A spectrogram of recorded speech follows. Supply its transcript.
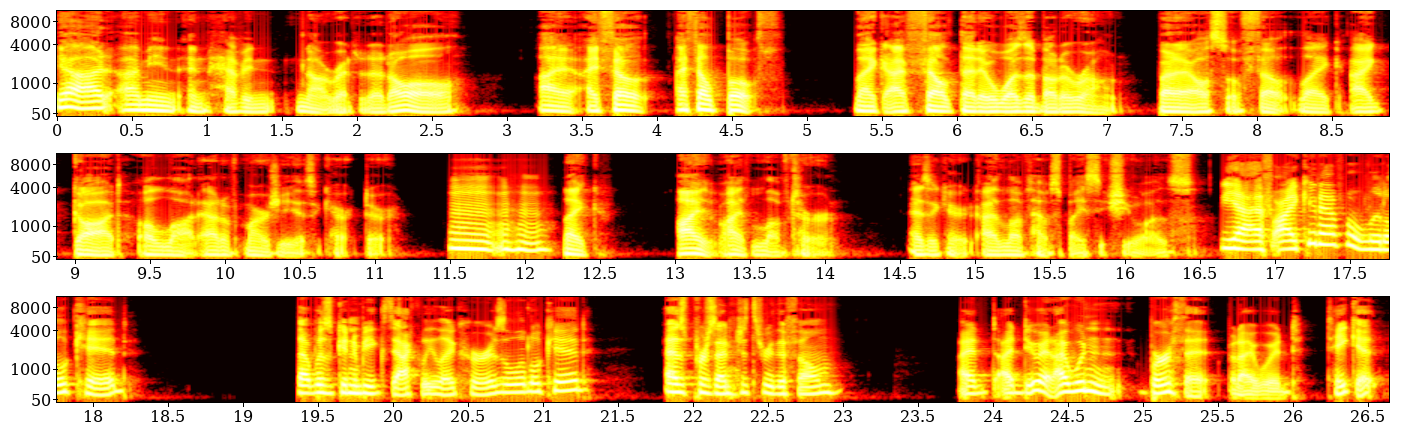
Yeah, I, I mean, and having not read it at all, I I felt I felt both. Like I felt that it was about Iran, but I also felt like I got a lot out of Marji as a character. Mm-hmm. Like I I loved her as a character. I loved how spicy she was. Yeah, if I could have a little kid that was going to be exactly like her as a little kid, as presented through the film, I'd I'd do it. I wouldn't birth it, but I would take it.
